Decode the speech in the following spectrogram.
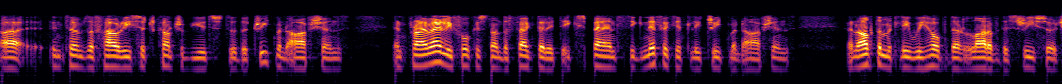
uh, in terms of how research contributes to the treatment options, and primarily focused on the fact that it expands significantly treatment options, and ultimately we hope that a lot of this research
